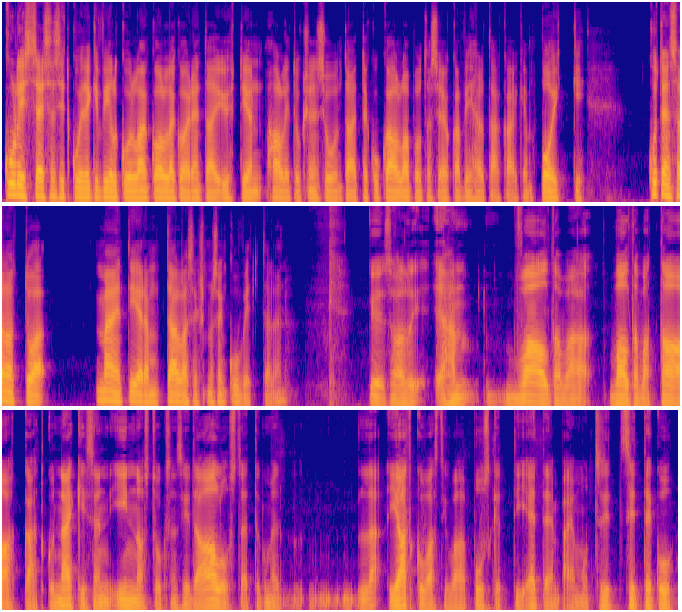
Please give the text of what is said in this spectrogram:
kulisseissa sitten kuitenkin vilkuillaan kollegoiden tai yhtiön hallituksen suuntaan, että kuka on lopulta se, joka viheltää kaiken poikki. Kuten sanottua, mä en tiedä, mutta tällaiseksi mä sen kuvittelen. Kyllä se oli ihan valtava, valtava taakka, että kun näki sen innostuksen siitä alusta, että kun me jatkuvasti vaan puskettiin eteenpäin, mutta sit, sitten kun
